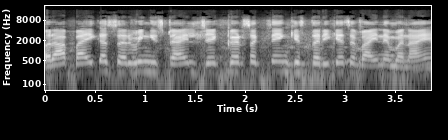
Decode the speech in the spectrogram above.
और आप भाई का सर्विंग स्टाइल चेक कर सकते हैं किस तरीके से भाई ने बनाए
